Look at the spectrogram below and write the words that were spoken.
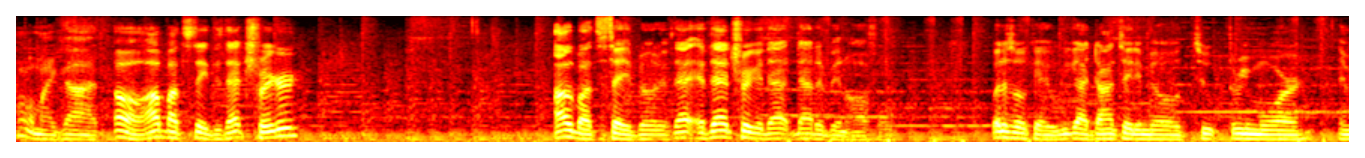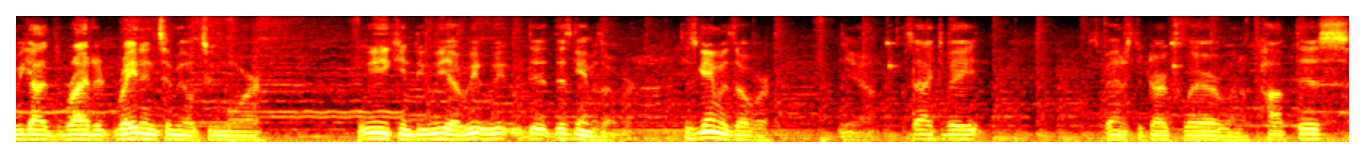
Oh my god. Oh, I was about to say, does that trigger? I was about to say, bro, if that if that triggered, that that'd have been awful. But it's okay. We got Dante to mill two, three more, and we got Raiden to mill two more. We can do. Yeah, we, we this game is over. This game is over. Yeah. Let's activate. Spanish the Dark Flare. We're gonna pop this.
